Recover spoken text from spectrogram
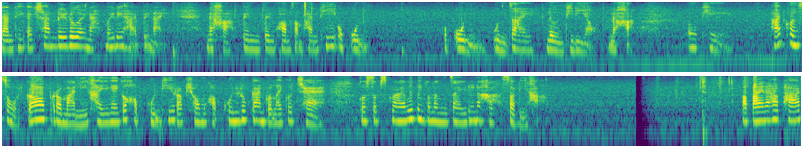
การ take action เรื่อยๆนะ ไม่ได้หายไปไหนนะคะ เป็นเป็นความสัมพันธ์ที่อบอุ่น อบอุ่น อุ่นใจเลยทีเดียวนะคะ โอเคพาร์ทคนโสดก็ประมาณนี้ค่ะยังไงก็ขอบคุณที่รับชม ขอบคุณทุกการกดไลค์กดแชร์ กด subscribe เพื่อเป็นกำลังใจด้วยนะคะ สวัสดีค่ะ ต่อไปนะคะพาร์ท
